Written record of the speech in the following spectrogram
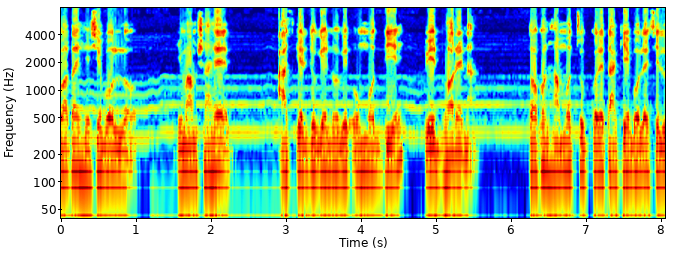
কথায় হেসে বলল, ইমাম সাহেব, আজকের যুগে নবীর উম্মত দিয়ে পেট ভরে না। তখন হাম্মদ চুপ করে তাকিয়ে বলেছিল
